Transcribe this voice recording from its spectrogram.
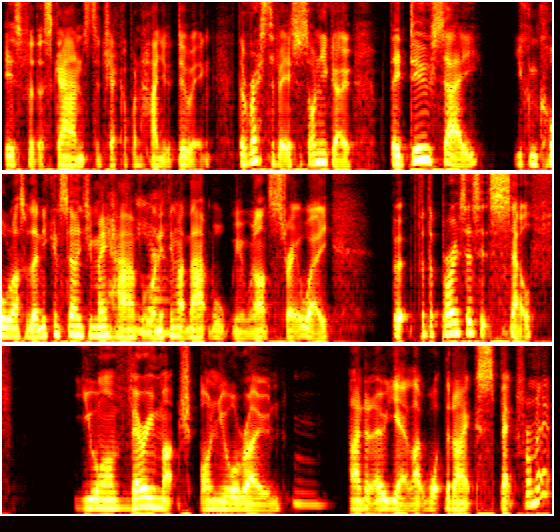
is for the scans to check up on how you're doing. The rest of it is just on you go. They do say you can call us with any concerns you may have or anything like that. We'll you know, we'll answer straight away. But for the process itself, you are very much on your own. Hmm. And I don't know, yeah, like what did I expect from it?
